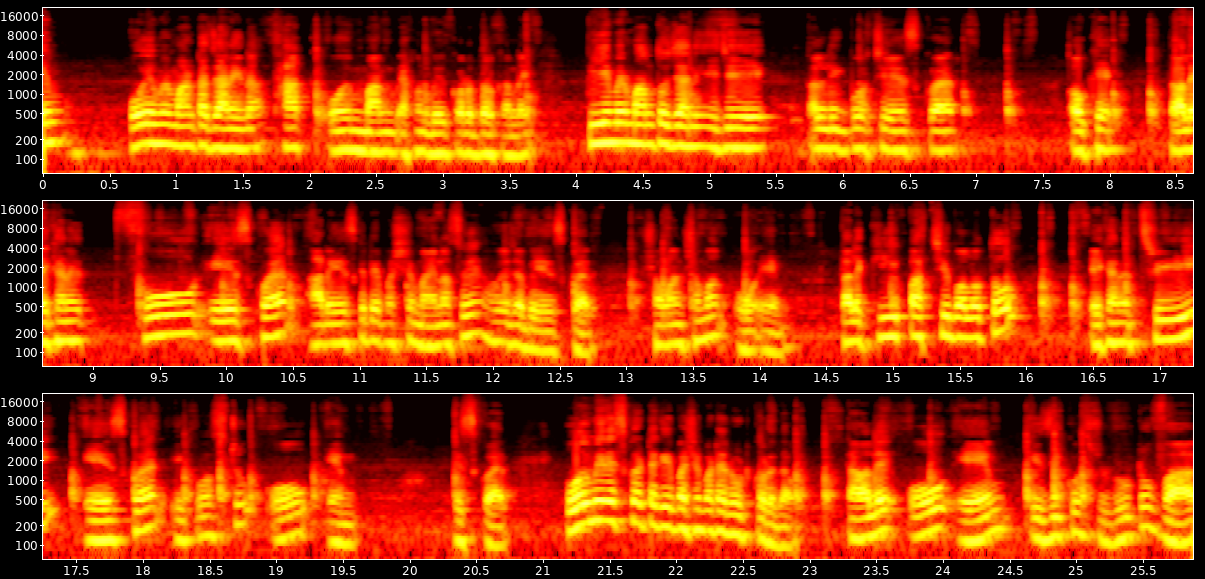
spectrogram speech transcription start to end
M O M এর মানটা জানি না। থাক ও এম মান এখন বের করার দরকার নাই। পি এম এর মান তো জানি এই যে, তাহলে লিখব হচ্ছে এ স্কোয়ার ওকে তাহলে এখানে ফোর এ স্কোয়ার আর এ স্কোয়ার পাশে মাইনাস হয়ে হয়ে যাবে এ স্কোয়ার সমান সমান ও এম তাহলে কি পাচ্ছি বলো তো? এখানে three A square equals to O M square O M এর স্কোয়ারটাকে এই পাশে পাঠায় রুট করে দাও। তাহলে O M is equals to root over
